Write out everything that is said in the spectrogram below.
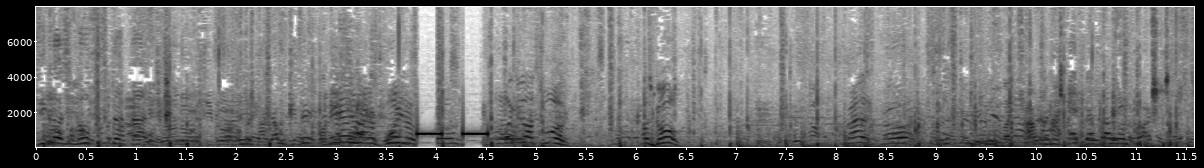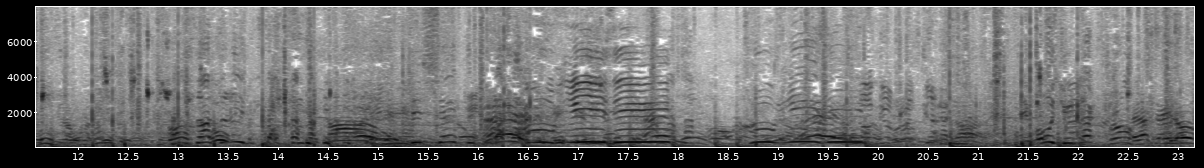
You guys, you know, step back. Let's go. Shaking. Too easy. Too easy. Hey, what would you next, bro? That's 8 0.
